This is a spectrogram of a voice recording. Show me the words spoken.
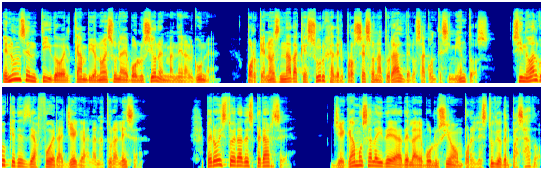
En un sentido, el cambio no es una evolución en manera alguna, porque no es nada que surja del proceso natural de los acontecimientos, sino algo que desde afuera llega a la naturaleza. Pero esto era de esperarse. Llegamos a la idea de la evolución por el estudio del pasado.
